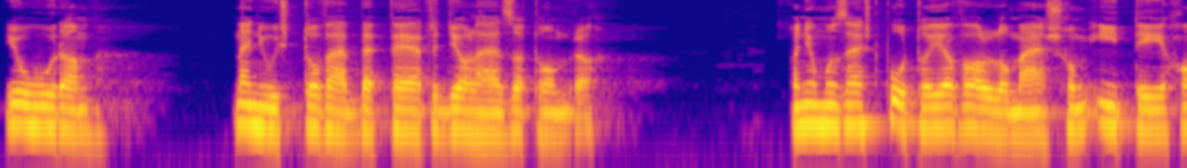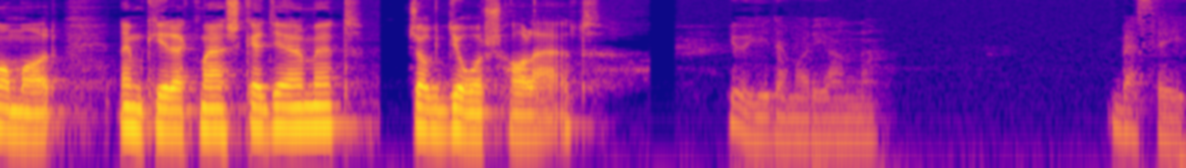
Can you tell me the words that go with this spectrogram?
Jó uram, ne nyújts tovább be gyalázatomra. A nyomozást pótolja vallomásom, íté hamar, nem kérek más kegyelmet, csak gyors halált. Jöjj ide, Marianna. Beszélj,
